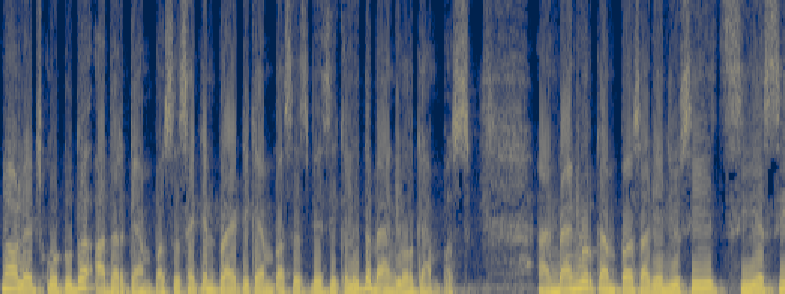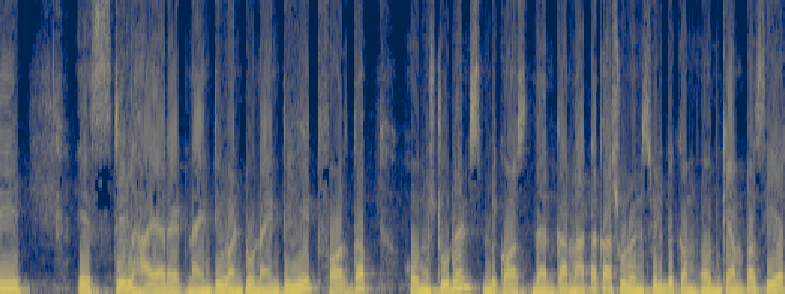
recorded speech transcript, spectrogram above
Now let's go to the other campus. The second priority campus is basically the Bangalore campus. And Bangalore campus, again, you see CSE is still higher at 91 to 98 for the home students because then Karnataka students will become home campus here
